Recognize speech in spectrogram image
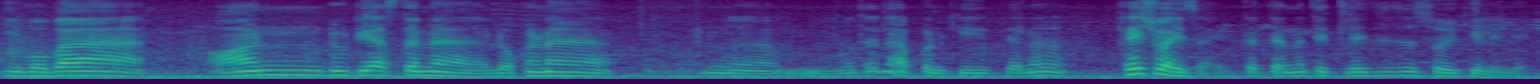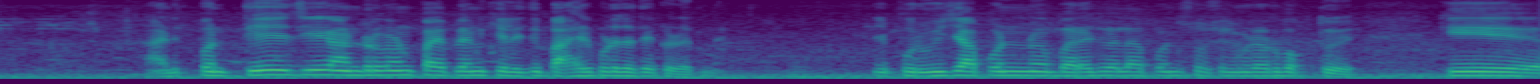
की बाबा ऑन ड्युटी असताना लोकांना म्हणतात ना आपण की त्यांना फ्रेश व्हायचं आहे. तर त्यांना तिथल्या तिथं सोय केलेली आहे. आणि पण ते जे अंडरग्राऊंड पाईपलाईन केली ती बाहेर कुठे जाते कळत नाही. म्हणजे पूर्वीचे आपण बऱ्याच वेळेला आपण सोशल मीडियावर बघतोय की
